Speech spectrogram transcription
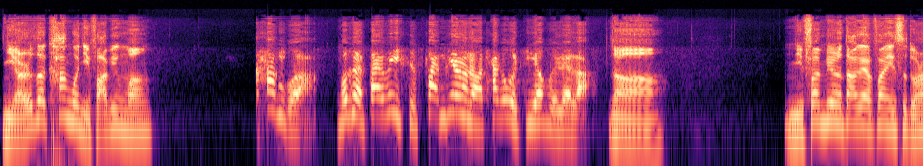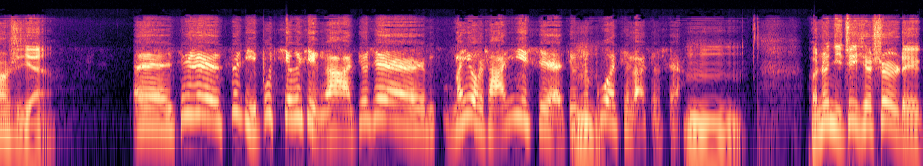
你儿子看过你发病吗？看过，我搁单位是犯病了，他给我接回来了。那。你犯病大概犯一次多长时间？呃，就是自己不清醒啊，就是没有啥意识，就是过去了，就是。嗯，反正你这些事儿得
